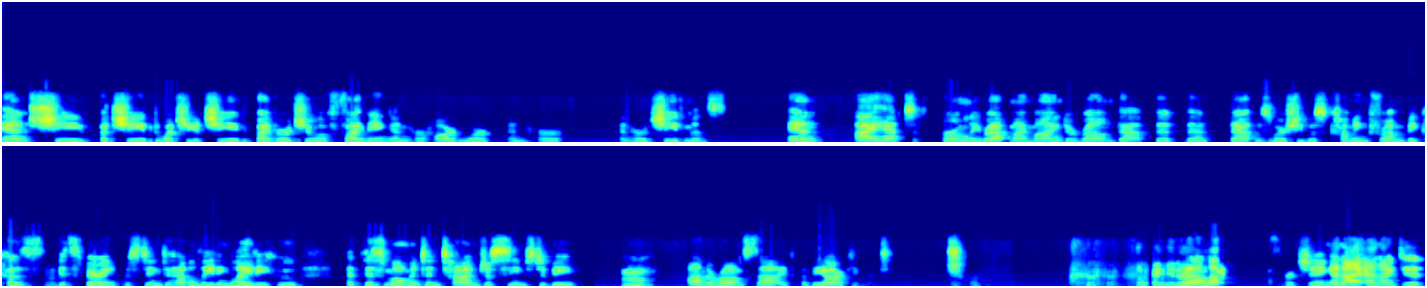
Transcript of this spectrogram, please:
And she achieved what she achieved by virtue of fighting and her hard work and her and her achievements. And I had to firmly wrap my mind around that, that that that was where she was coming from, because mm. it's very interesting to have a leading lady who, at this moment in time, just seems to be mm, on the wrong side of the argument. and you know, yeah, a lot of searching, and I and I did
